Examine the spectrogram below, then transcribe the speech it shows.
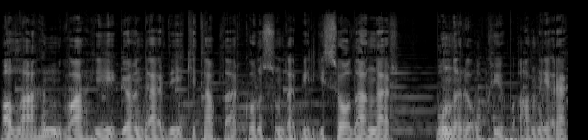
Allah'ın vahiyi gönderdiği kitaplar konusunda bilgisi olanlar, bunları okuyup anlayarak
